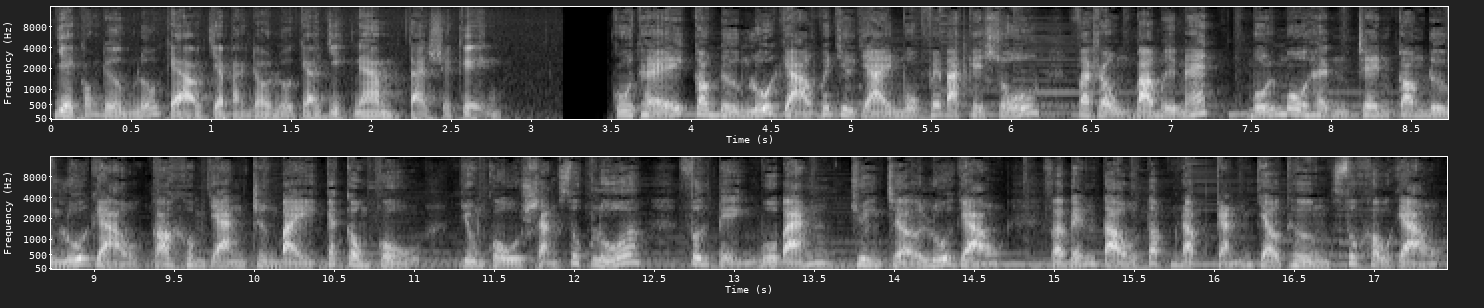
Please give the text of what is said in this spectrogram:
về con đường lúa gạo và bản đồ lúa gạo Việt Nam tại sự kiện. Cụ thể, con đường lúa gạo có chiều dài 1,3 cây số và rộng 30 m. Mỗi mô hình trên con đường lúa gạo có không gian trưng bày các công cụ, dụng cụ sản xuất lúa, phương tiện mua bán, chuyên chở lúa gạo và bến tàu tấp nập cảnh giao thương xuất khẩu gạo.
